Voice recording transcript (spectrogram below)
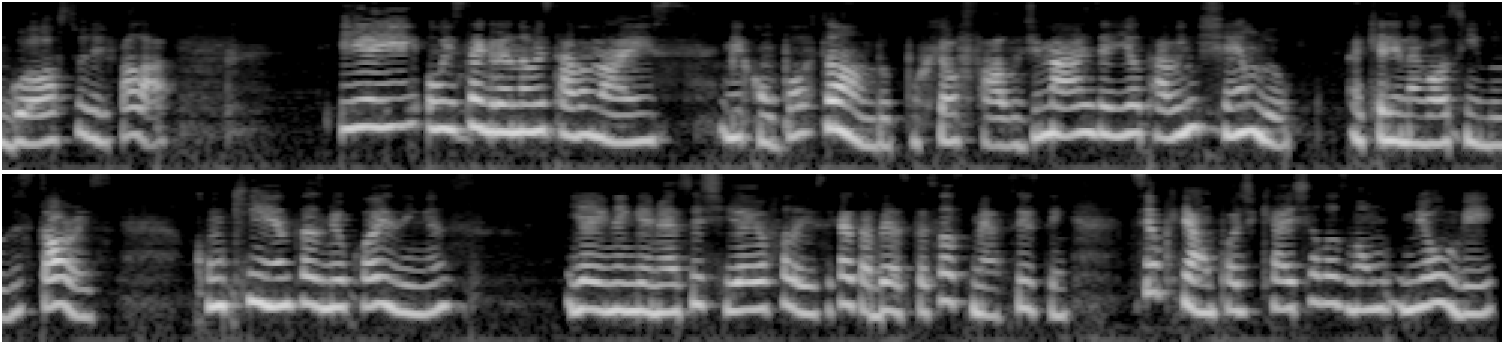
gosto de falar. E aí o Instagram não estava mais me comportando, porque eu falo demais e aí eu tava enchendo aquele negocinho dos stories com 500 mil coisinhas. E aí ninguém me assistia. E eu falei: Você quer saber? As pessoas que me assistem se eu criar um podcast, elas vão me ouvir.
